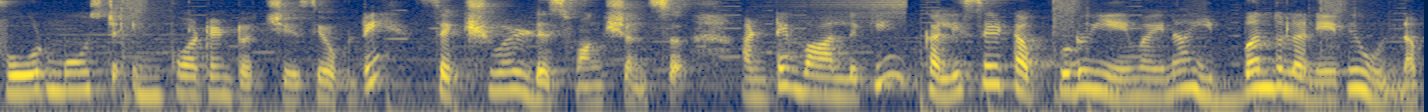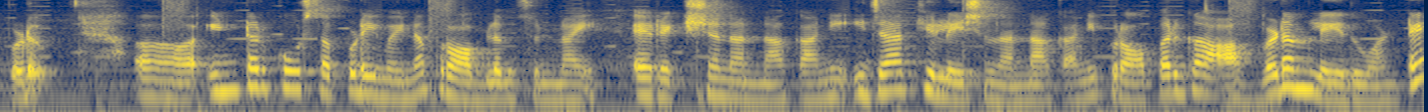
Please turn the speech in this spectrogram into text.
ఫోర్మోస్ట్ ఇంపార్టెంట్ వచ్చేసి ఒకటి సెక్షువల్ డిస్ఫంక్షన్స్ అంటే వాళ్ళకి కలిసేటప్పుడు ఏమైనా ఇబ్బందులు అనేవి ఉన్నప్పుడు ఇంటర్ కోర్స్ అప్పుడు ఏమైనా ప్రాబ్లమ్స్ ఉన్నాయి ఎరెక్షన్ అన్నా కానీ ఇజాక్యులేషన్ అన్నా కానీ ప్రాపర్గా అవ్వడం లేదు అంటే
